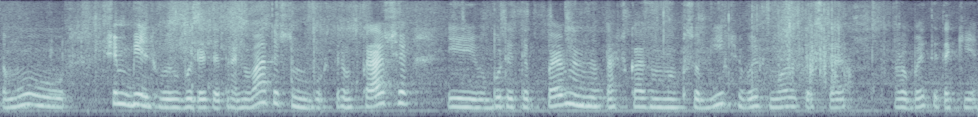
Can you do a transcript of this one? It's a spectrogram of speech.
тому чим більше ви будете тренуватися, тим краще. І будете впевнені, так скажемо, в собі, що ви зможете все робити такі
